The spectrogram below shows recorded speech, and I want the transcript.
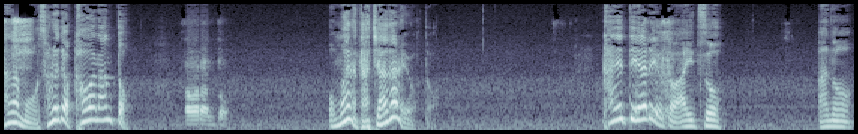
ただもうそれでは変わらんと変わらんとお前ら立ち上がれよと変えてやれよとあいつをあの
